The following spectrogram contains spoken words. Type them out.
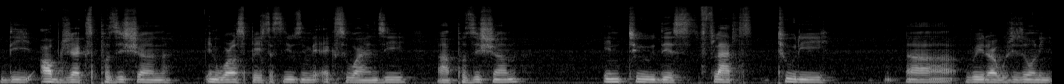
the object's position in world space that's using the X, Y, and Z uh, position into this flat 2D uh, radar, which is only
